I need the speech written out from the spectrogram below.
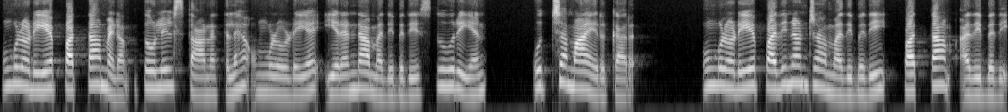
உங்களுடைய பத்தாம் இடம் தொழில் ஸ்தானத்துல உங்களுடைய இரண்டாம் அதிபதி சூரியன் உச்சமா இருக்காரு. உங்களுடைய பதினொன்றாம் அதிபதி பத்தாம் அதிபதி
